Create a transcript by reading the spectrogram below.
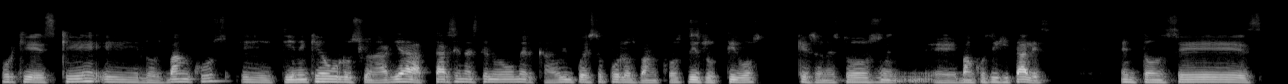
porque es que eh, los bancos eh, tienen que evolucionar y adaptarse a este nuevo mercado impuesto por los bancos disruptivos, que son estos eh, bancos digitales. Entonces,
